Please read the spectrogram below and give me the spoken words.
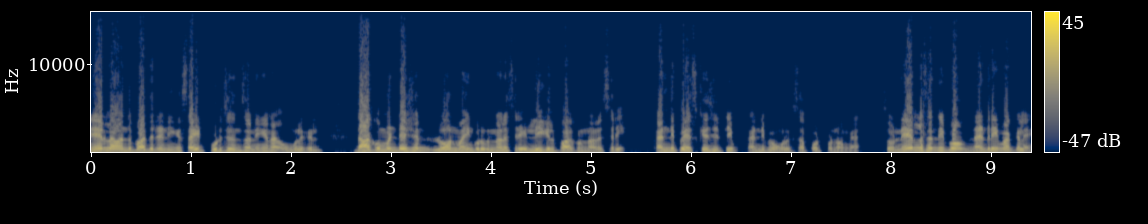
நேர்ல வந்து பார்த்துட்டு நீங்க சைட் பிடிச்சதுன்னு சொன்னீங்கன்னா உங்களுக்கு டாக்குமெண்டேஷன் லோன் வாங்கி கொடுக்கணுனாலும் சரி லீகல் பார்க்கணுனாலும் சரி கண்டிப்பா எஸ்கேஜி டீம் கண்டிப்பா உங்களுக்கு சப்போர்ட் பண்ணுவாங்க. ஸோ நேர்ல சந்திப்போம். நன்றி மக்களே.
